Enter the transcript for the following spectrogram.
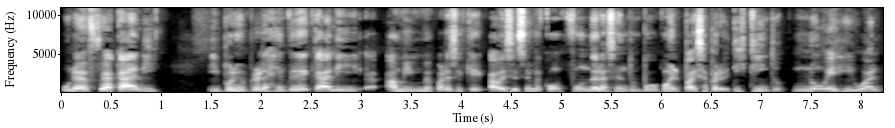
Una vez fui a Cali y, por ejemplo, la gente de Cali, a mí me parece que a veces se me confunde el acento un poco con el paisa, pero es distinto, no es igual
